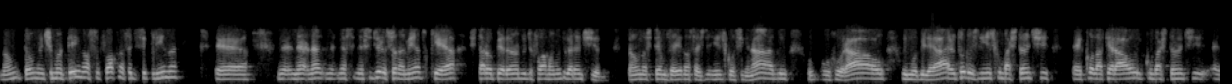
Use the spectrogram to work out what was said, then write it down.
não, então, a gente mantém nosso foco, nossa disciplina é, né, né, nesse, nesse direcionamento que é estar operando de forma muito garantida. Então, nós temos aí nossas linhas de consignado, o, o rural, o imobiliário, todas linhas com bastante é, colateral e com bastante é,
